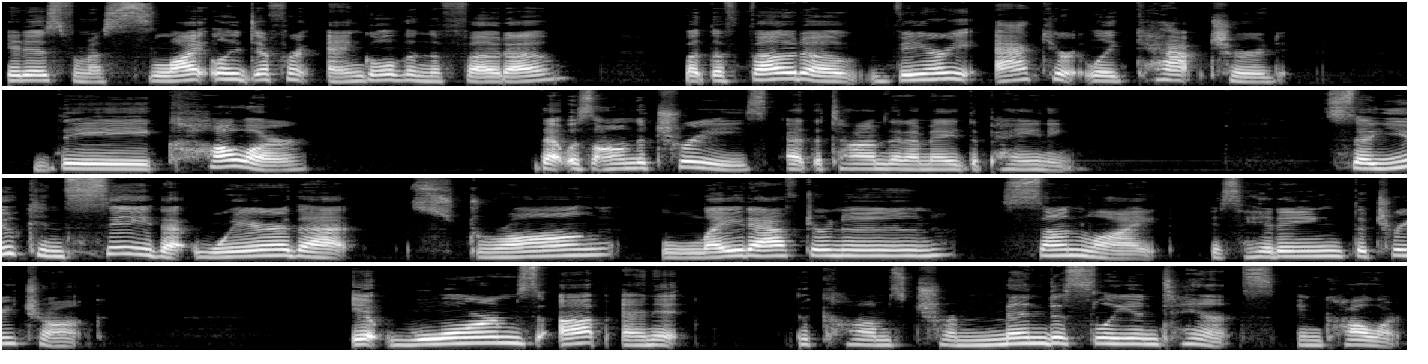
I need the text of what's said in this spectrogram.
It is from a slightly different angle than the photo, but the photo very accurately captured the color that was on the trees at the time that I made the painting. So you can see that where that strong late afternoon sunlight is hitting the tree trunk, it warms up and it becomes tremendously intense in color.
